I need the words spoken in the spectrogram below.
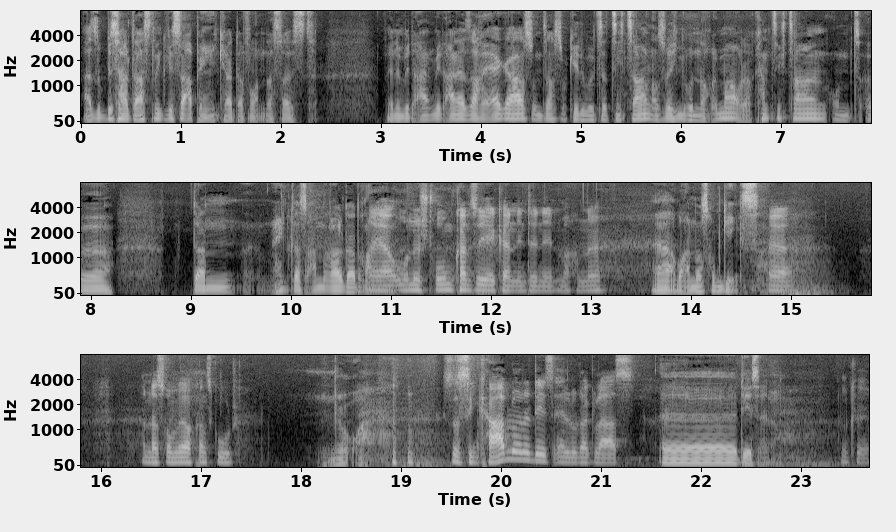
Also bis halt, da hast eine gewisse Abhängigkeit davon. Das heißt, wenn du mit, ein, mit einer Sache Ärger hast und sagst, okay, du willst jetzt nicht zahlen, aus welchen Gründen auch immer, oder kannst nicht zahlen, und äh, dann hängt das andere halt da dran. naja, ohne Strom kannst du ja kein Internet machen, ne? Ja, aber andersrum ging's. Ja. Andersrum wäre auch ganz gut. Jo. Ist das ein Kabel oder DSL oder Glas? Äh, DSL. Okay.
